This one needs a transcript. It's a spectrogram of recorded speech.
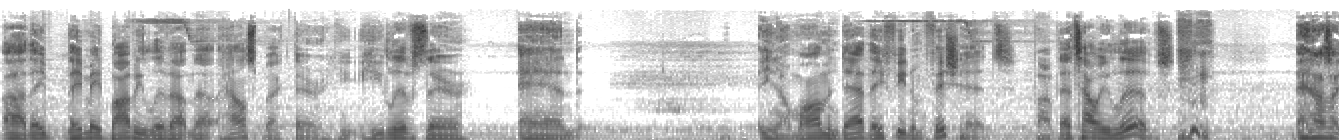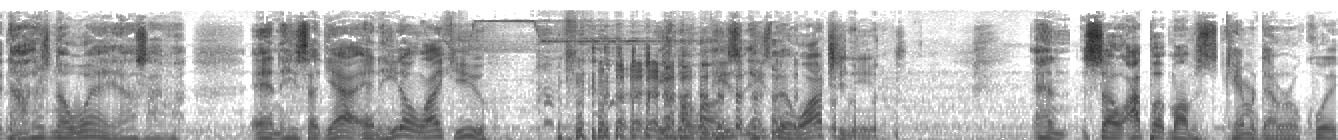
uh, they they made Bobby live out in that house back there. He he lives there, and you know, mom and dad they feed him fish heads. Bobby. That's how he lives. and I was like, no, there's no way. I was like, well, and he said, yeah, and he don't like you. he's, been, he's, he's been watching you. And so I put mom's camera down real quick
